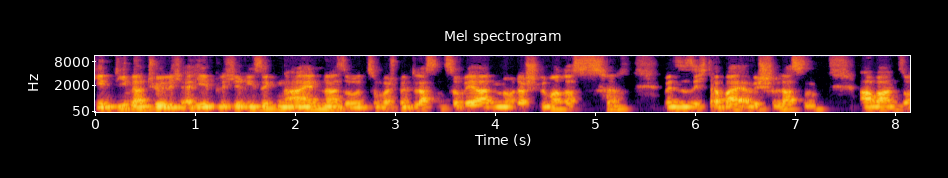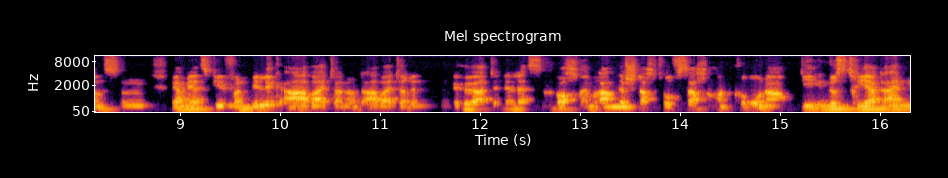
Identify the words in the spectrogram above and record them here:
gehen die natürlich erhebliche Risiken ein, also zum Beispiel entlassen zu werden oder Schlimmeres, wenn sie sich dabei erwischen lassen. Aber ansonsten, wir haben jetzt viel von Billigarbeitern und Arbeiterinnen gehört in den letzten Wochen im Rahmen der Schlachthofsachen und Corona. Die Industrie hat einen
